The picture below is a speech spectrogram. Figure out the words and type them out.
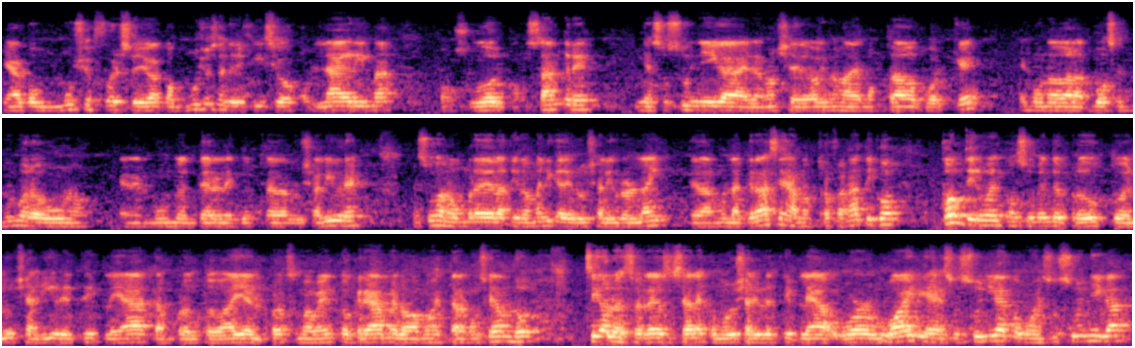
Llega con mucho esfuerzo, llega con mucho sacrificio, con lágrimas, con sudor, con sangre. Y Jesús Zúñiga en la noche de hoy nos ha demostrado por qué es una de las voces número uno en el mundo entero de la industria de la lucha libre. Jesús, a nombre de Latinoamérica de Lucha Libre Online, le damos las gracias a nuestros fanáticos. Continúen consumiendo el producto de Lucha Libre AAA. Tan pronto vaya el próximo evento, créanme, lo vamos a estar anunciando. Síganlo en sus redes sociales como Lucha Libre AAA Worldwide y a Jesús Zúñiga como Jesús Zúñiga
